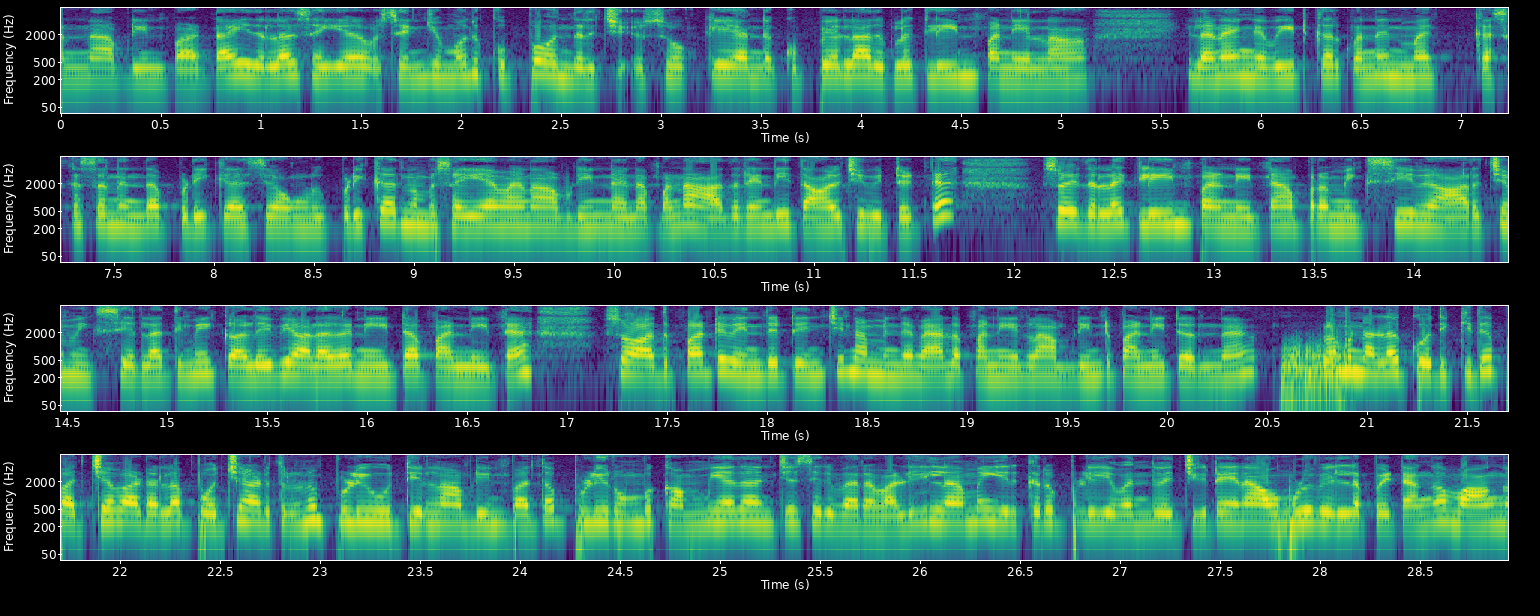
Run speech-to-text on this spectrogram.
பண்ணேன் அப்படின்னு பார்த்தா இதெல்லாம் செய்ய செஞ்சும் போது குப்பை வந்துருச்சு. ஸோ ஓகே அந்த குப்பையெல்லாம் அதுக்குள்ளே க்ளீன் பண்ணிடலாம். இல்லைனா எங்கள் வீட்டுக்காருக்கு வந்து இந்த மாதிரி கசகசன்னு இருந்தால் பிடிக்காது. அவங்களுக்கு பிடிக்காது நம்ம செய்ய வேணாம் அப்படின்னு நான் என்ன பண்ணேன் அதை ரெண்டையும் தாளித்து விட்டுட்டு ஸோ இதெல்லாம் க்ளீன் பண்ணிட்டேன். அப்புறம் மிக்ஸி அரைச்ச மிக்ஸி எல்லாத்தையுமே கழுவி அழகாக நீட்டாக பண்ணிட்டேன். ஸோ அது பாட்டு வெந்துட்டு இருந்துச்சு நம்ம இந்த வேலை பண்ணிடலாம் அப்படின்ட்டு பண்ணிட்டு இருந்தேன். ரொம்ப நல்லா கொதிக்குது பச்சை வாடெல்லாம் போச்சு. அடுத்தோடனே புளி ஊற்றிடலாம் அப்படின்னு பார்த்தா புளி ரொம்ப கம்மியாக தான் இருந்துச்சு. சரி வேறு வழி இல்லாமல் இருக்கிற புளியை வந்து வச்சுக்கிட்டேன். ஏன்னா அவங்களும் வெளில போயிட்டாங்க வாங்க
